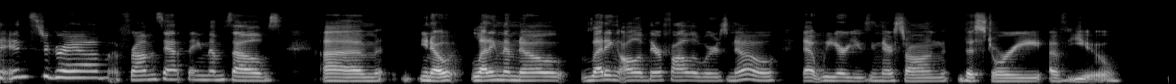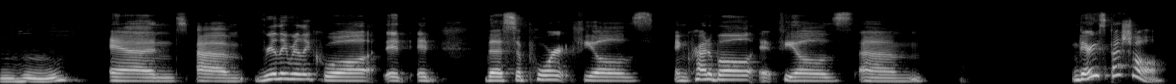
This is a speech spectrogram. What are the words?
Instagram from Satsang themselves. Um, you know, letting them know, letting all of their followers know that we are using their song, The Story of You. Mm-hmm. And um, really, really cool. It it the support feels incredible. It feels um very special.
